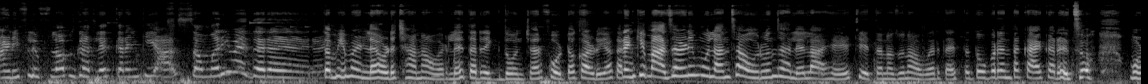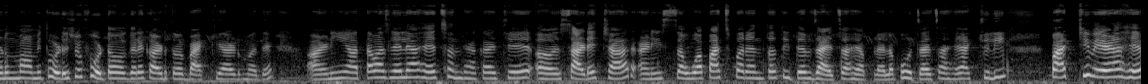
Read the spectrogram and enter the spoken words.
आणि फ्लिपफ्लॉप्स घातलेत कारण की आज समरी वेदर आहे. तर मी म्हणलं एवढं छान आवरलंय तर एक दोन चार फोटो काढूया. कारण की माझं आणि मुलांचं आवरून झालेलं आहे. चेतन अजून आवरत आहेत तर तोपर्यंत काय करायचं? म्हणून मग आम्ही थोडेसे फोटो वगैरे काढतोय बॅकयार्डमध्ये आणि आता वाजलेले आहेत संध्याकाळचे साडेचार आणि सव्वा पाचपर्यंत तिथे जायचं आहे आपल्याला पोहोचायचं आहे. ॲक्च्युली पाचची वेळ आहे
